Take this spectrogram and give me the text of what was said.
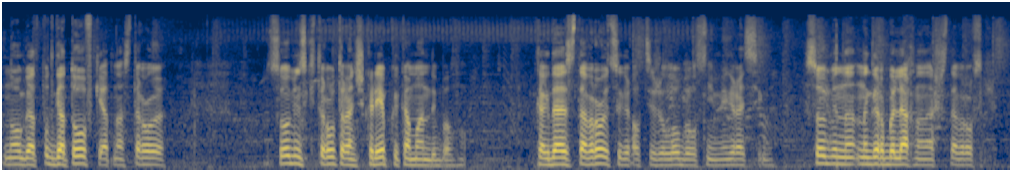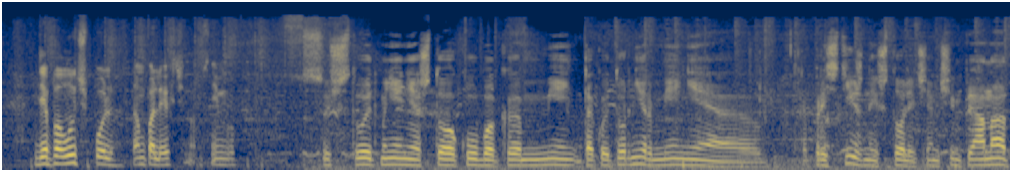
много от подготовки, от настроя. Собинский труд раньше крепкой командой был. Когда я Ставровец играл, тяжело было с ними играть всегда. Особенно на горбылях на наших Ставровских. Где получше поле, там полегче нам с ним было. Существует мнение, что кубок, э, такой турнир менее э, престижный, что ли, чем чемпионат.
